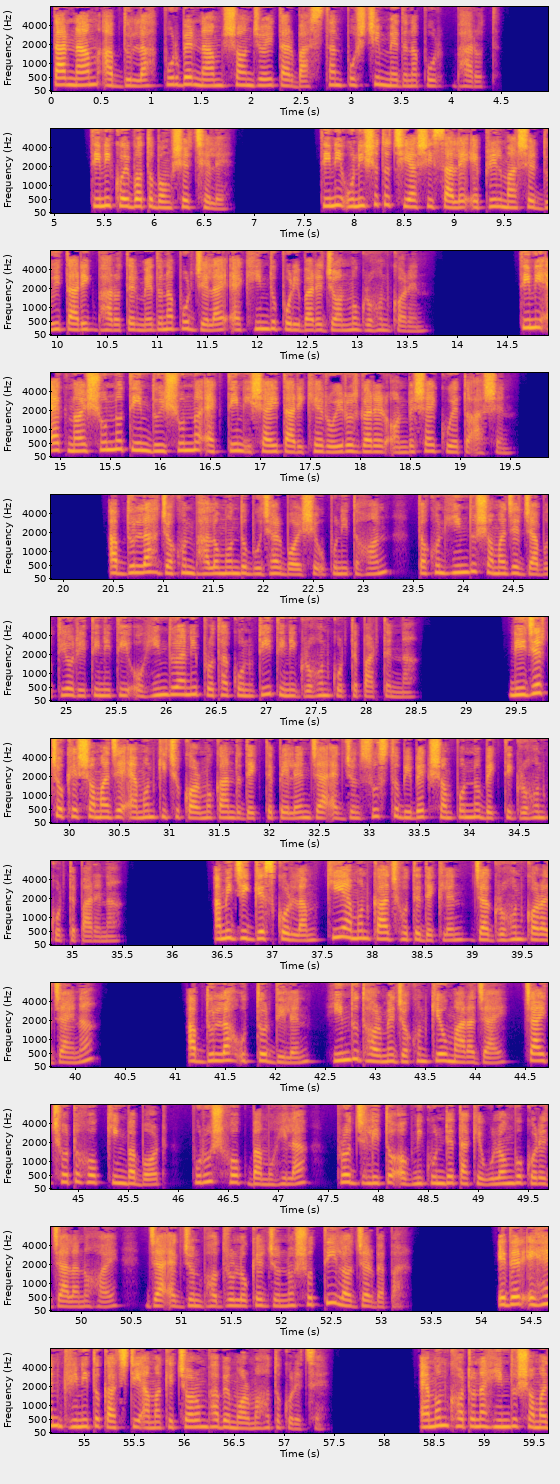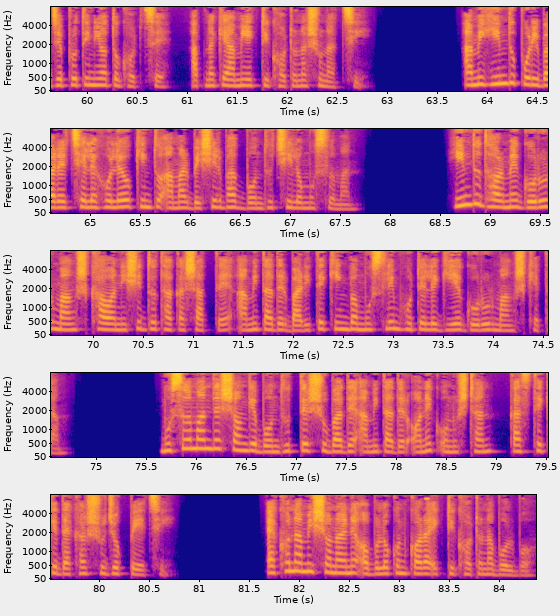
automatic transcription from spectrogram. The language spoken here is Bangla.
তার নাম আবদুল্লাহ, পূর্বের নাম সঞ্জয়, তার বাসস্থান পশ্চিম মেদিনীপুর, ভারত। তিনি কৈবত বংশের ছেলে। তিনি উনিশশো সালে এপ্রিল মাসের দুই তারিখ ভারতের মেদিনীপুর জেলায় এক হিন্দু পরিবারে জন্মগ্রহণ করেন। তিনি এক নয় শূন্য তিন দুই শূন্য এক তিন ইসাই তারিখে রৈরোজগারের অন্বেষায় কুয়েত আসেন। আবদুল্লাহ যখন ভালোমন্দ বুঝার বয়সে উপনীত হন, তখন হিন্দু সমাজের যাবতীয় রীতিনীতি ও হিন্দুয়ানি প্রথা কোনটিই তিনি গ্রহণ করতে পারতেন না। নিজের চোখে সমাজে এমন কিছু কর্মকাণ্ড দেখতে পেলেন যা একজন সুস্থ বিবেক সম্পন্ন ব্যক্তি গ্রহণ করতে পারে না। আমি জিজ্ঞেস করলাম, কি এমন কাজ হতে দেখলেন যা গ্রহণ করা যায় না? আবদুল্লাহ উত্তর দিলেন, হিন্দু ধর্মে যখন কেউ মারা যায়, চাই ছোট হোক কিংবা বট, পুরুষ হোক বা মহিলা, প্রজ্বলিত অগ্নিকুণ্ডে তাকে উলঙ্গ করে জ্বালানো হয়, যা একজন ভদ্রলোকের জন্য সত্যিই লজ্জার ব্যাপার। এদের এহেন ঘৃণিত কাজটি আমাকে চরমভাবে মর্মাহত করেছে। এমন ঘটনা হিন্দু সমাজে প্রতিনিয়ত ঘটছে, আপনাকে আমি একটি ঘটনা শোনাচ্ছি। আমি হিন্দু পরিবারের ছেলে হলেও কিন্তু আমার বেশিরভাগ বন্ধু ছিল মুসলমান। হিন্দু ধর্মে গরুর মাংস খাওয়া নিষিদ্ধ থাকা সত্ত্বে আমি তাদের বাড়িতে কিংবা মুসলিম হোটেলে গিয়ে গরুর মাংস খেতাম। মুসলমানদের সঙ্গে বন্ধুত্বের সুবাদে আমি তাদের অনেক অনুষ্ঠান কাছ থেকে দেখার সুযোগ পেয়েছি। এখন আমি সনয়নে অবলোকন করা একটি ঘটনা বলব।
